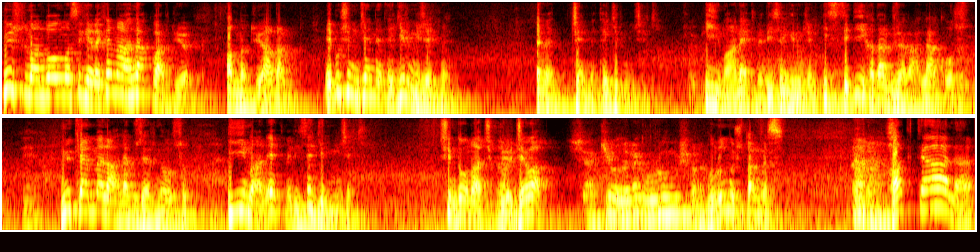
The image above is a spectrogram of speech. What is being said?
Müslümanda olması gereken ahlak var diyor. Anlatıyor adam. E bu şimdi cennete girmeyecek mi? Evet cennete girmeyecek. İman etmediyse girmeyecek. İstediği kadar güzel ahlak olsun. Mükemmel ahlak üzerine olsun. İman etmediyse girmeyecek. Şimdi onu açıklıyor. Cevap. Şaki olarak vurulmuş ona. Vurulmuş damgası. Hak Teala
